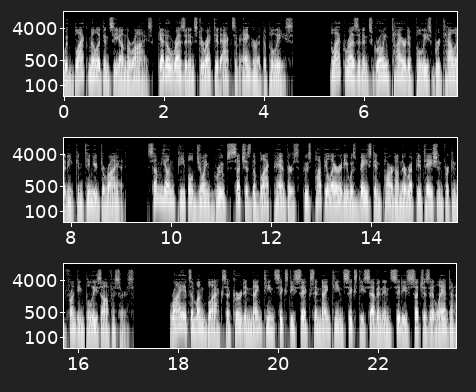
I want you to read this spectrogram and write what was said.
With black militancy on the rise, ghetto residents directed acts of anger at the police. Black residents growing tired of police brutality continued to riot. Some young people joined groups such as the Black Panthers, whose popularity was based in part on their reputation for confronting police officers. Riots among blacks occurred in 1966 and 1967 in cities such as Atlanta,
